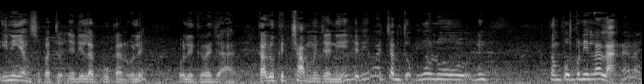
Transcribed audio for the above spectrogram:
ini yang sepatutnya dilakukan oleh oleh kerajaan. Kalau kecam macam ni, jadi macam Tok Pengulu ni kampung penilalat lah.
